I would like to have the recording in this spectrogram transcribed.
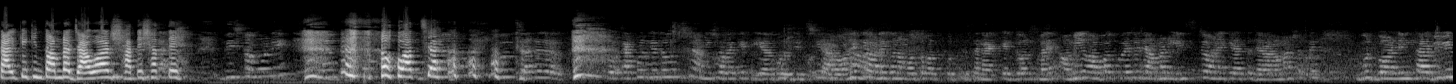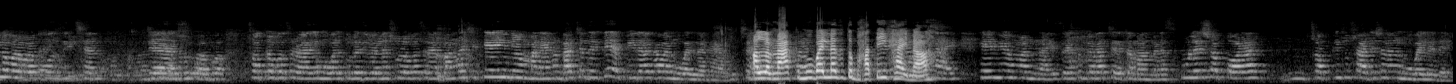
কালকে কিন্তু আমরা যাওয়ার সাথে সাথে দিশামণি? আচ্ছা তো এখন যেটা হচ্ছে আমি সবাইকে ক্লিয়ার করে দিচ্ছি। আর অনেকে অনেকজন মতামত করতেছেন এক একজন মানে আমি অবাক হয়েছে যে আমার লিস্টে অনেকে আছে যারা আমার সাথে গুড বন্ডিং তারা বিভিন্ন ওরা পোস্ট দিচ্ছেন যে সতেরো বছর আগে মোবাইল তুলে দিবেন না ষোলো বছর আগে বাংলাদেশে কে নিয়ম মানে এখন বাচ্চাদেরকে পিড়া খাওয়ায় মোবাইল দেখায় বুঝছেন? আল্লাহ নাক মোবাইল না তো ভাতেই খায় না। এই নিয়ম আর নাই। এখনকার বাচ্চা এটা মানবে না। স্কুলের সব পড়ার সবকিছু সাজেশন আর মোবাইলে দেয়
